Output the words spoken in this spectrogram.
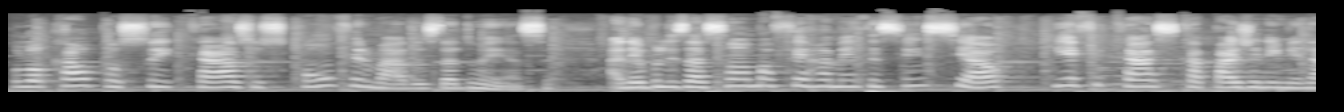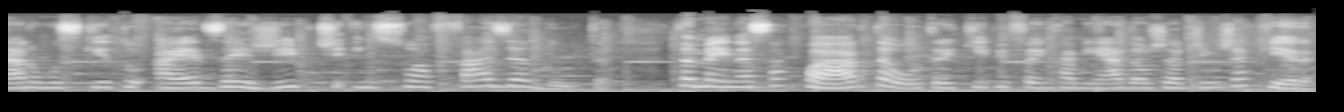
O local possui casos confirmados da doença. A nebulização é uma ferramenta essencial e eficaz capaz de eliminar o mosquito Aedes aegypti em sua fase adulta. Também nessa quarta, outra equipe foi encaminhada ao Jardim Jaqueira,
